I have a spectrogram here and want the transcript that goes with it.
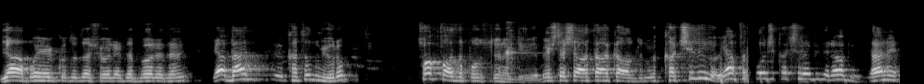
Ya bu Enkudu da şöyle de böyle de. Ya ben e, katılmıyorum. Çok fazla pozisyona giriyor. Beşiktaş'a hata kaldırıyor. Kaçırıyor. Ya futbolcu kaçırabilir abi. Yani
